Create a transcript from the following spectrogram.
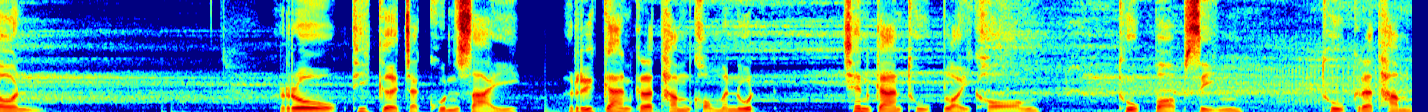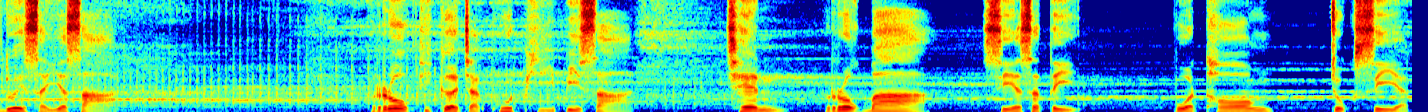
ต้น โรคที่เกิดจากคุณไสยหรือการกระทำของมนุษย์ เช่นการถูกปล่อยของ ถูกปอบสิง ถูกกระทำด้วยไสยศาสตร์ โรคที่เกิดจากพูดผีปีศาจ เช่น โรคบ้า เสียสติ ปวดท้อง จุกเสียด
